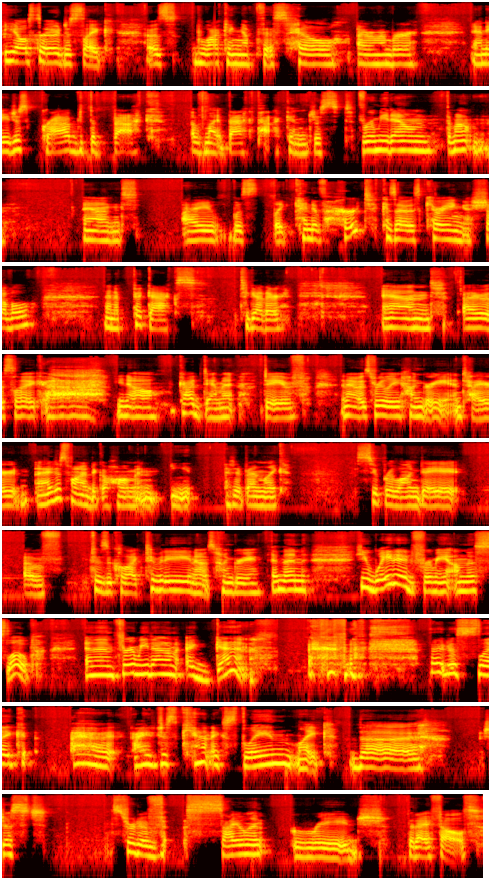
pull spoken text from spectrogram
he also just like I was walking up this hill, I remember, and he just grabbed the back of my backpack and just threw me down the mountain. And I was like kind of hurt because I was carrying a shovel and a pickaxe together. And I was like, ah, you know, God damn it, Dave. And I was really hungry and tired. And I just wanted to go home and eat. It had been like super long day of physical activity and I was hungry. And then he waited for me on this slope and then threw me down again. I just like, uh, I just can't explain like the just sort of silent rage that I felt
